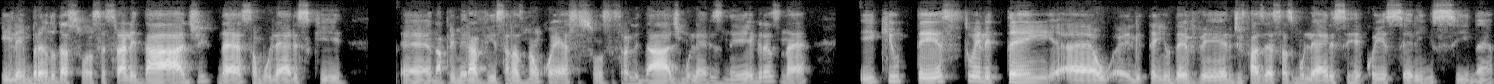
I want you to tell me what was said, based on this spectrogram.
e lembrando da sua ancestralidade, né? São mulheres que, é, na primeira vista, elas não conhecem a sua ancestralidade, mulheres negras, né? e que o texto ele tem, é, ele tem o dever de fazer essas mulheres se reconhecerem em si, né?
